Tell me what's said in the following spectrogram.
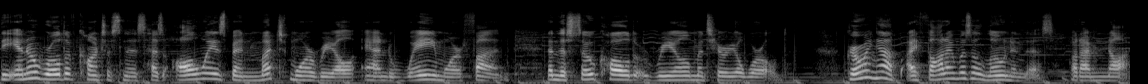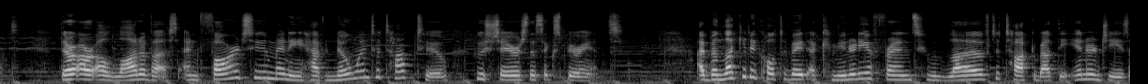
the inner world of consciousness has always been much more real and way more fun than the so called real material world. Growing up, I thought I was alone in this, but I'm not. There are a lot of us, and far too many have no one to talk to who shares this experience. I've been lucky to cultivate a community of friends who love to talk about the energies,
